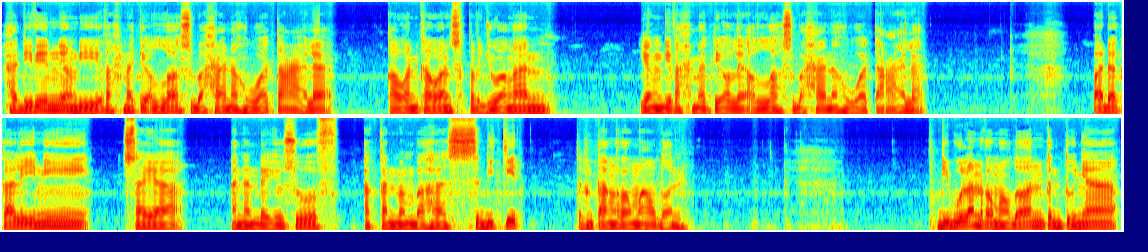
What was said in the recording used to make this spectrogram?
Hadirin yang dirahmati Allah Subhanahu wa taala, kawan-kawan seperjuangan yang dirahmati oleh Allah Subhanahu wa taala. Pada kali ini saya Ananda Yusuf akan membahas sedikit tentang Ramadan. Di bulan Ramadan tentunya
